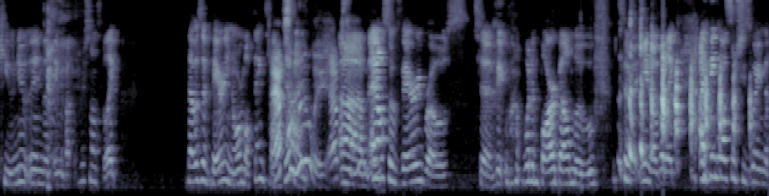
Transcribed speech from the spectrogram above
Q Newton, the thing about the personals, but like that was a very normal thing to have done. Absolutely, absolutely. Um, and also very Rose to what a barbell move to you know, but like I think also she's wearing the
